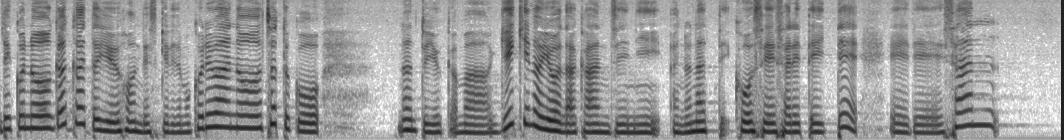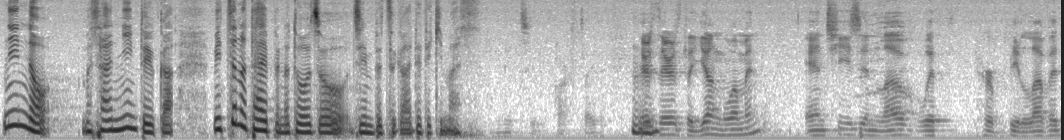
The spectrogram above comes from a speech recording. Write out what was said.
でこの「画家」という本ですけれどもこれはあのちょっとこうなんというかまあ劇のような感じにあのなって構成されていて、えーで3人の、まあ、3人というか3つのタイプの登場人物が出てきます。Beloved.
